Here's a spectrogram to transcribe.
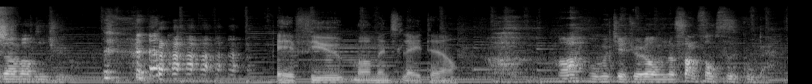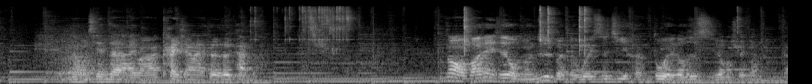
这段放进去吗？A few moments later. 好啊，我们解决了我们的放送事故了。那我现在来把它开箱来喝喝看吧。那我发现其实我们日本的威士忌很多也都是使用旋转瓶盖，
